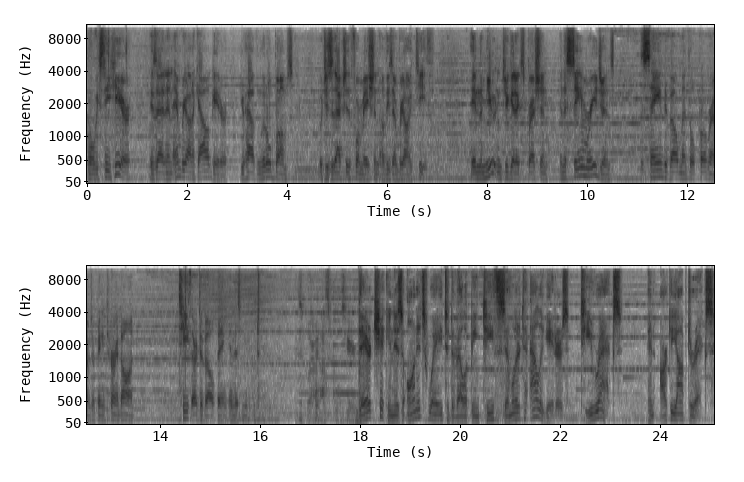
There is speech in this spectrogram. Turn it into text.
What we see here is that in an embryonic alligator, you have little bumps, which is actually the formation of these embryonic teeth. In the mutant, you get expression in the same regions. The same developmental programs are being turned on. Teeth are developing in this mutant. Their chicken is on its way to developing teeth similar to alligators, T-Rex, and Archaeopteryx.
